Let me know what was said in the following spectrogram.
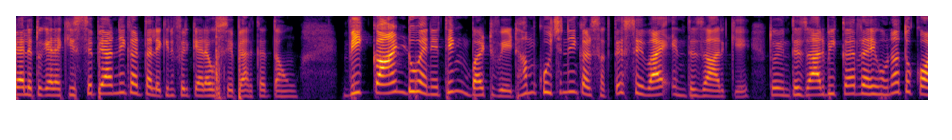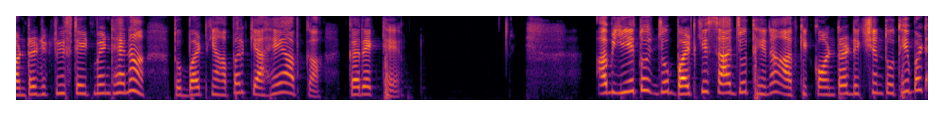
पहले तो कह रहा है कि इससे प्यार नहीं करता, लेकिन फिर कह रहा है उससे प्यार करता हूँ। We can do anything but wait हम कुछ नहीं कर सकते सिवाय इंतज़ार के। तो इंतज़ार भी कर रहे हो ना तो कॉन्ट्राडिक्टरी स्टेटमेंट है ना? तो बट यहाँ पर क्या है आपका? करेक्ट है। अब ये तो जो बट के साथ जो थे ना, आपके कॉन्ट्राडिक्शन तो थे बट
